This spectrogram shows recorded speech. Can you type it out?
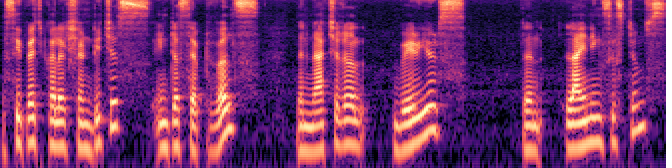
the seepage collection ditches, intercept wells, the natural barriers, then lining systems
